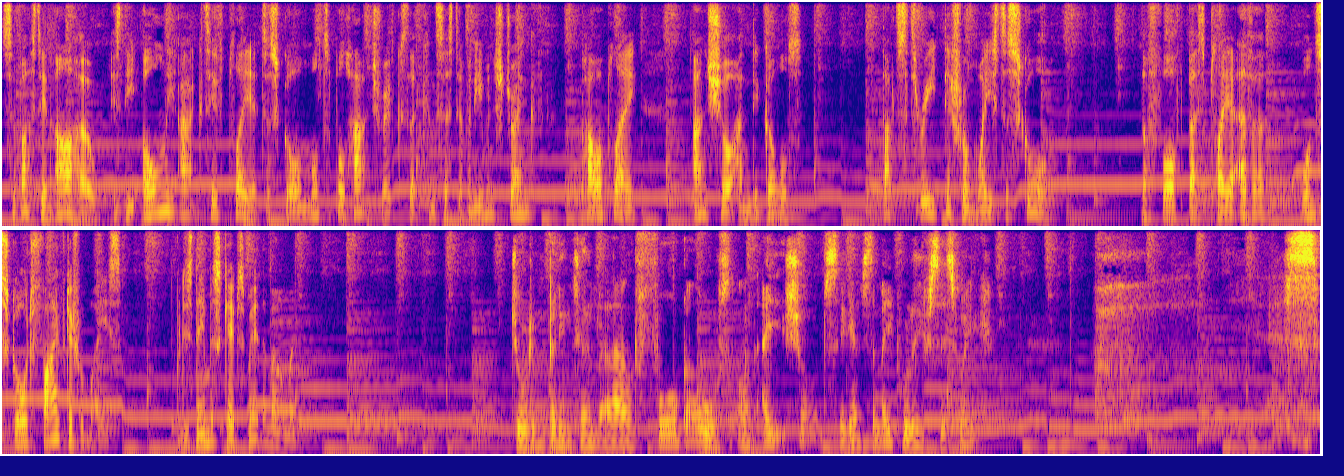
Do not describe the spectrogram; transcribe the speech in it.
Sebastian Aho is the only active player to score multiple hat tricks that consist of an even strength, power play, and short-handed goals. That's three different ways to score. The fourth best player ever once scored five different ways, but his name escapes me at the moment. Jordan Binnington allowed four goals on eight shots against the Maple Leafs this week. yes.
